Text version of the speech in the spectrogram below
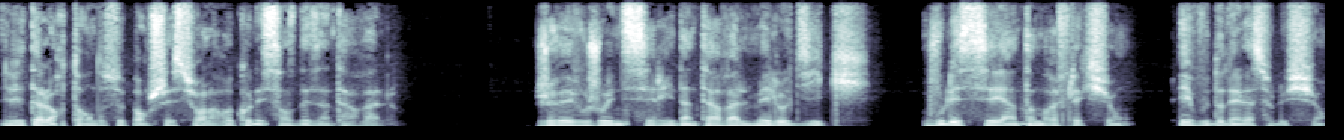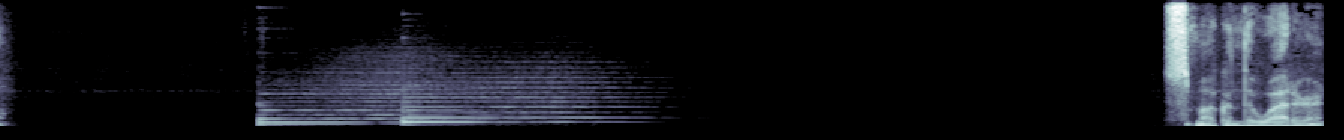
il est alors temps de se pencher sur la reconnaissance des intervalles. Je vais vous jouer une série d'intervalles mélodiques, vous laisser un temps de réflexion et vous donner la solution. Smoke on the Water,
